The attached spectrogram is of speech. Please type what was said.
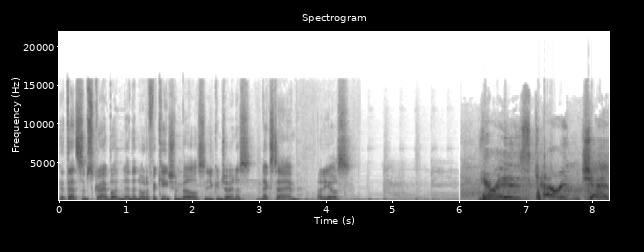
Hit that subscribe button and the notification bell so you can join us next time. Adios. Here is Karen Chen.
